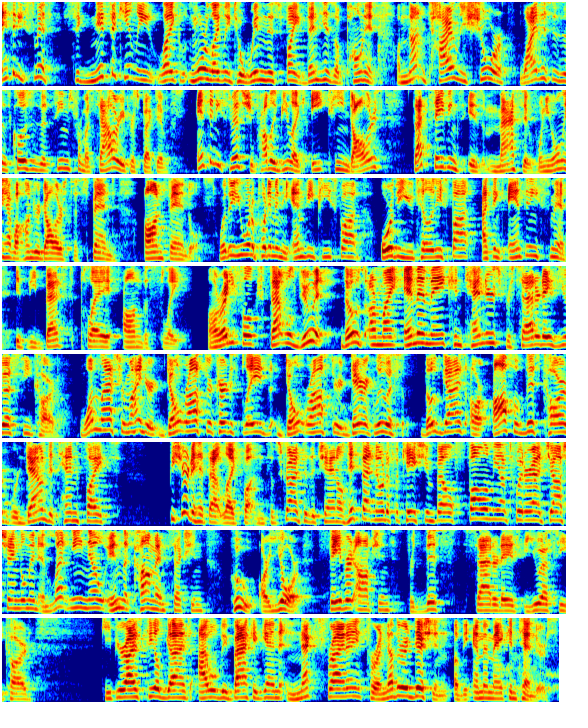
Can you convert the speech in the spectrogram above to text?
Anthony Smith significantly like more likely to win this fight than his opponent. I'm not entirely sure why this is as close as it seems from a salary perspective. Anthony Smith should probably be like $18. That savings is massive when you only have $100 to spend on FanDuel. Whether you want to put him in the MVP spot or the utility spot, I think Anthony Smith is the best play on the slate. Alrighty, folks, that will do it. Those are my MMA contenders for Saturday's UFC card. One last reminder don't roster Curtis Blaydes, don't roster Derrick Lewis. Those guys are off of this card. We're down to 10 fights. Be sure to hit that like button, subscribe to the channel, hit that notification bell, follow me on Twitter at Josh Engleman, and let me know in the comments section who are your favorite options for this Saturday's UFC card. Keep your eyes peeled, guys. I will be back again next Friday for another edition of the MMA Contenders.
